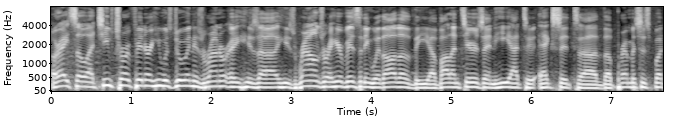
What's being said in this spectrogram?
All right, so uh, Chief Troy Finner, he was doing his round, uh, his uh, his rounds right here, visiting with all of the uh, volunteers, and he had to exit uh, the premises. But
